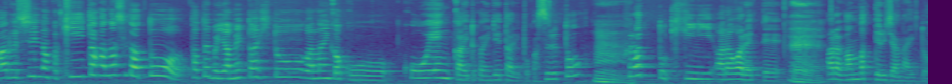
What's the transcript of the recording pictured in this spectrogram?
あるしなんか聞いた話だと例えば辞めた人が何かこう講演会とかに出たりとかすると、うん。ふらっと聞きに現れて、ええ。あら頑張ってるじゃないと。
